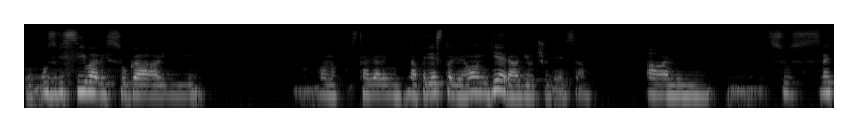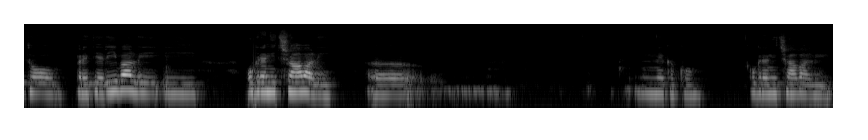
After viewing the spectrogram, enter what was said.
uzvisivali su ga i ono, stavljali na prijestolje. On je radio čudesa, ali su sve to pretjerivali i ograničavali e, nekako ograničavali.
